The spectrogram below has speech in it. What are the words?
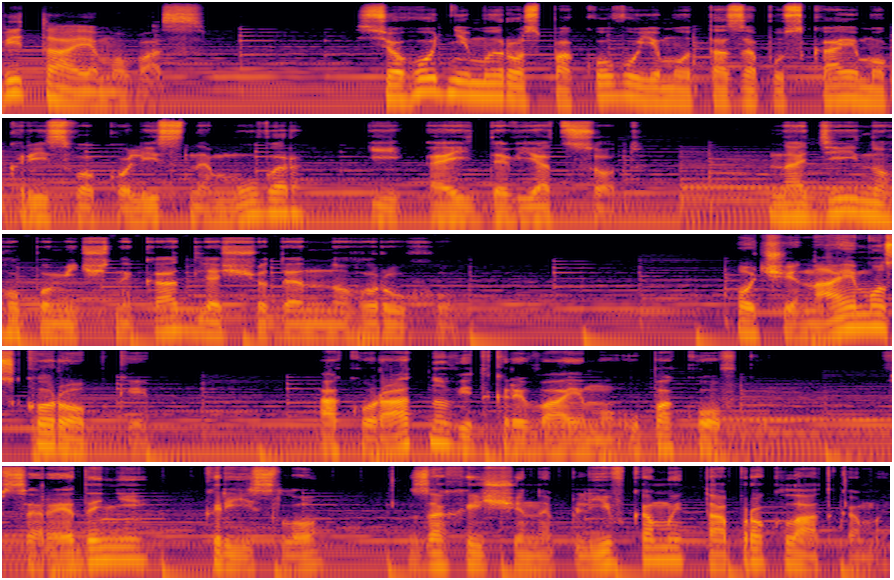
Вітаємо вас! Сьогодні ми розпаковуємо та запускаємо крісло колісне Mover і A900 надійного помічника для щоденного руху. Починаємо з коробки. Акуратно відкриваємо упаковку. Всередині крісло, захищене плівками та прокладками.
